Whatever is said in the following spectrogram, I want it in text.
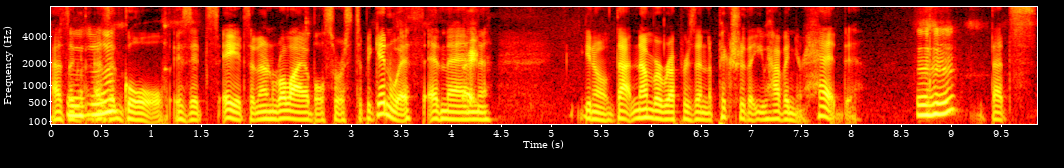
as a as Mm-hmm. a goal. Is it's a it's an unreliable source to begin with, and then Right. you know that number represent a picture that you have in your head. Mm-hmm. That's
